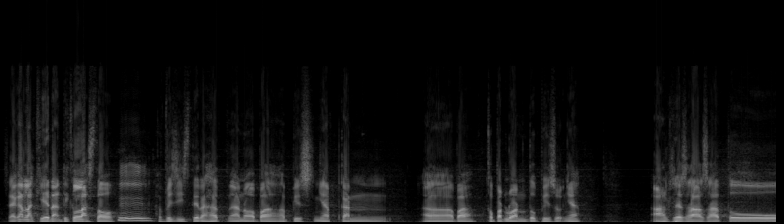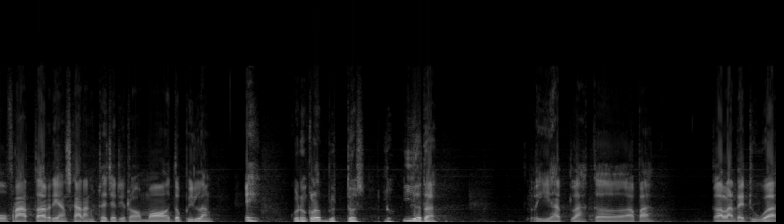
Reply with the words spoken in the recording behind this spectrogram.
Saya kan lagi enak di kelas toh. Habis istirahat anu apa, habis nyiapkan eh, apa keperluan untuk besoknya. Ada salah satu frater yang sekarang udah jadi romo itu bilang, "Eh, Gunung Kelut meledos." Loh, iya dah. Lihatlah ke apa? Ke lantai dua,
